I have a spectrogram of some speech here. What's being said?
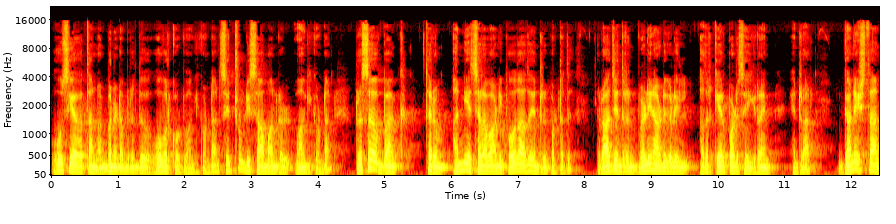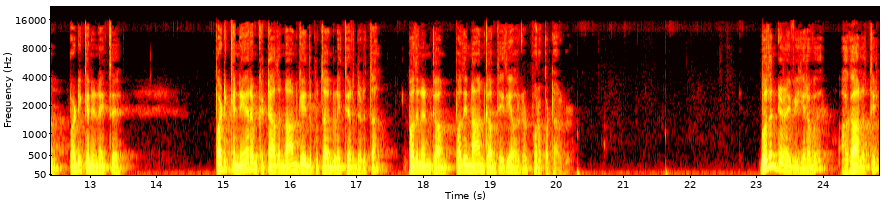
ஓசியாகத்தான் நண்பனிடமிருந்து ஓவர் கோட் வாங்கி கொண்டான். சிற்றுண்டி சாமான்கள் வாங்கி கொண்டான். ரிசர்வ் பேங்க் தரும் அந்நிய செலவாணி போதாது என்று பட்டது. ராஜேந்திரன் வெளிநாடுகளில் அதற்கு ஏற்பாடு செய்கிறேன் என்றார். கணேஷ் தான் படிக்க நினைத்து படிக்க நேரம் கிட்டாத நான்கைந்து புத்தகங்களை தேர்ந்தெடுத்தான். பதினான்காம் பதினான்காம் தேதி அவர்கள் புறப்பட்டார்கள். புதன்கிழமை இரவு அகாலத்தில்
